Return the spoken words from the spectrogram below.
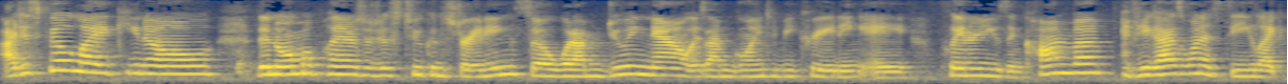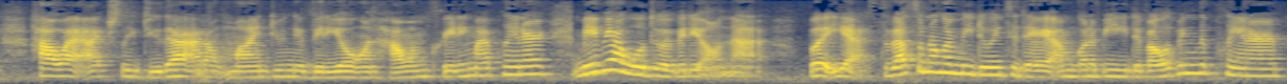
I just feel like, you know, the normal planners are just too constraining. So what I'm doing now is I'm going to be creating a planner using Canva. If you guys want to see like how I actually do that, I don't mind doing a video on how I'm creating my planner. Maybe I will do a video on that. But yeah, so that's what I'm going to be doing today. I'm going to be developing the planner.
